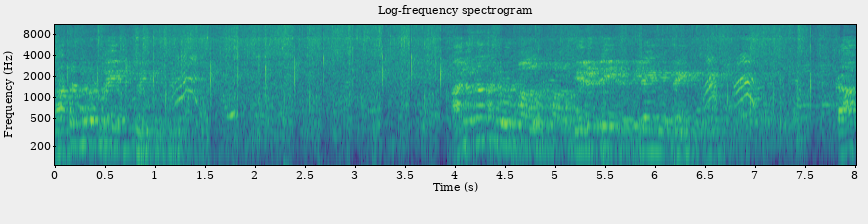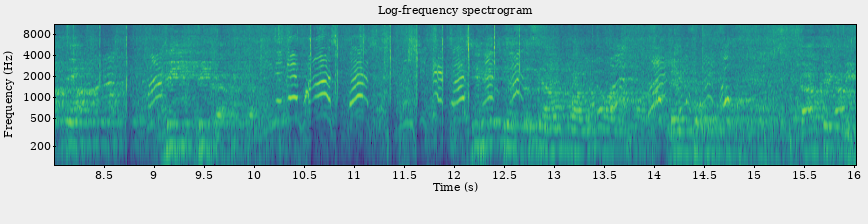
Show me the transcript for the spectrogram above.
మటను వేపు అనంత గోపాల్ ఇరటి లెంగ్తి కార్తీక్ వి వికర్ జీవిత శ్రావం పాలం లెంపు కార్తీక్ వి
